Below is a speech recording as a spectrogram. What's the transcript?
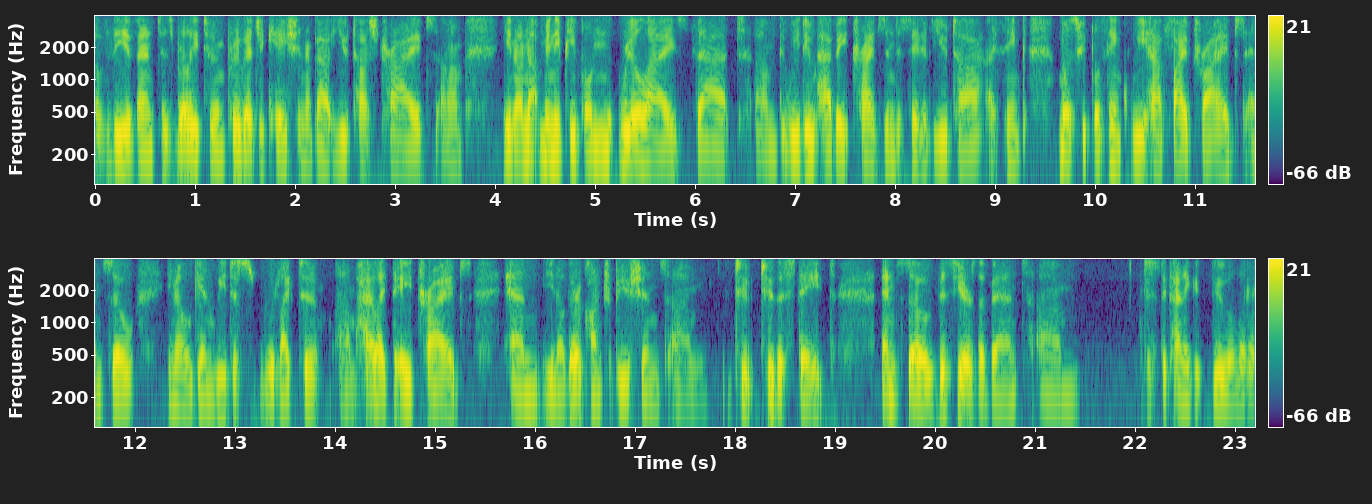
of the event is really to improve education about Utah's tribes. Um, you know, not many people realize that, um, we do have eight tribes in the state of Utah. I think most people think we have five tribes. And so, you know, again, we just would like to um, highlight the eight tribes and, you know, their contributions um, to, to the state. And so this year's event, um, just to kind of do a little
